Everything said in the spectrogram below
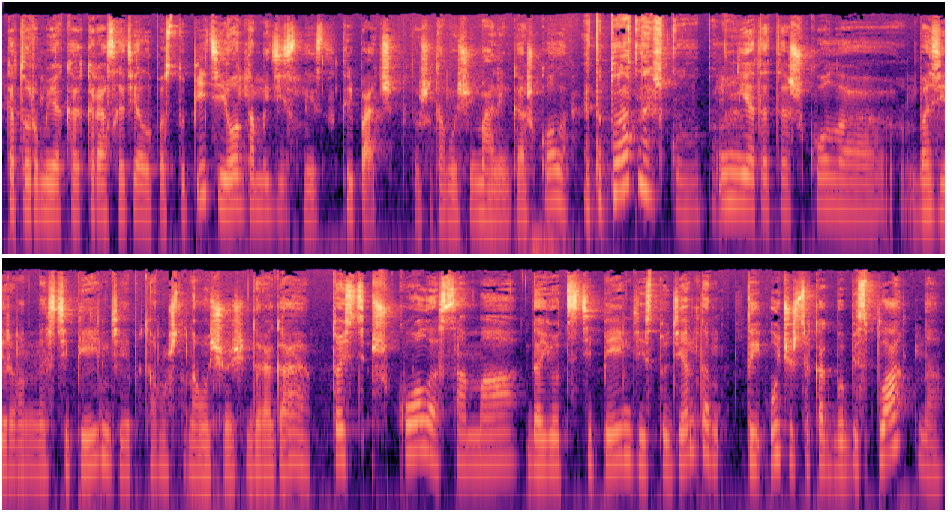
к которому я как раз хотела поступить, и он там единственный скрипач, потому что там очень маленькая школа. Это платная школа была? Нет, это школа базирована на стипендии, потому что она очень-очень дорогая. То есть школа сама дает стипендии студентам, ты учишься как бы бесплатно,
